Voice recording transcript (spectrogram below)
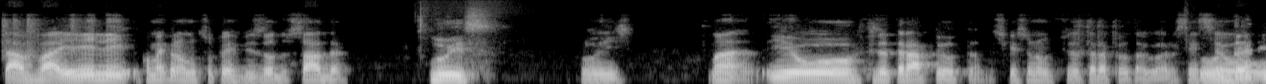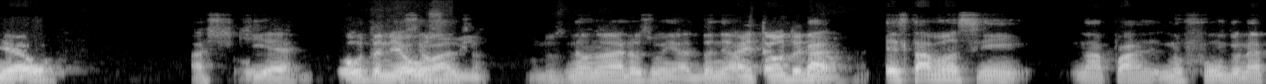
tava ele, como é que é o nome do supervisor do SADA? Luiz. Luiz. Mano, e o fisioterapeuta, esqueci o nome do fisioterapeuta agora, sem o ser Daniel. O... Acho que é. Ou Daniel ou Zuin. não, não era o Zuin, era o Daniel. Ah, então é o Daniel. Cara, eles estavam assim, na parte, no fundo, né,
